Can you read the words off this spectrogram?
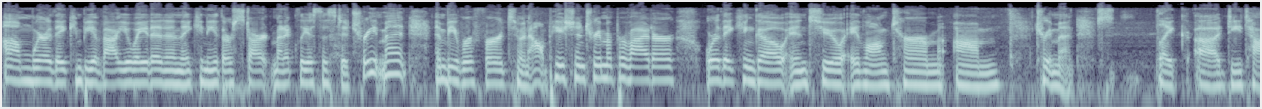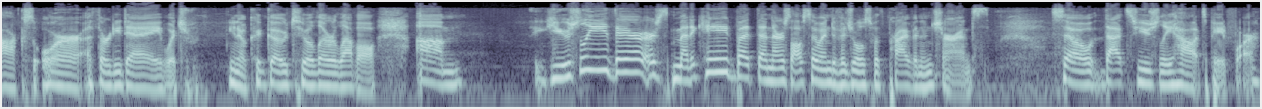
um, where they can be evaluated and they can either start medically assisted treatment and be referred to an outpatient treatment provider, or they can go into a long term um, treatment like uh, detox or a 30 day, which you know could go to a lower level. Um, usually there's Medicaid, but then there's also individuals with private insurance. So that's usually how it's paid for.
